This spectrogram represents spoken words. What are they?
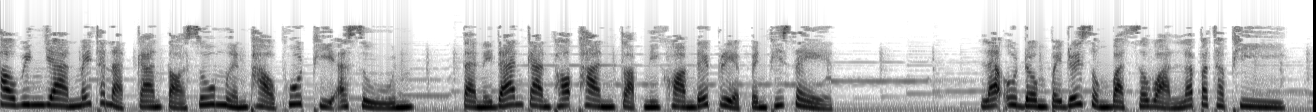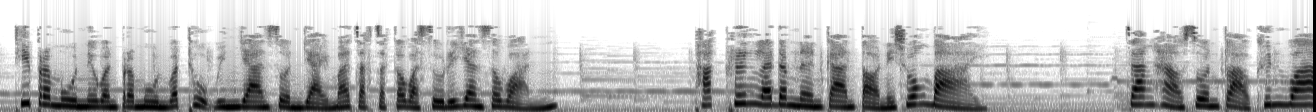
ผ่าวิญญาณไม่ถนัดการต่อสู้เหมือนเผ่าพูดผีอสูร แต่ในด้านการเพาะพันธุ์กลับมีความได้เปรียบเป็นพิเศษ และอุดมไปด้วยสมบัติสวรรค์และปฐพี ที่ประมูลในวันประมูลวัตถุวิญญาณส่วนใหญ่มาจากจักรวรรดิสุริยันสวรรค์ พักครึ่งและดำเนินการต่อในช่วงบ่าย จางหาวส่วนกล่าวขึ้นว่า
